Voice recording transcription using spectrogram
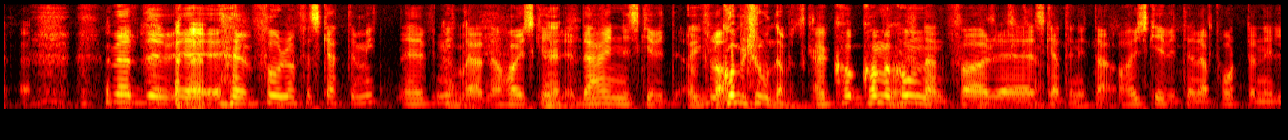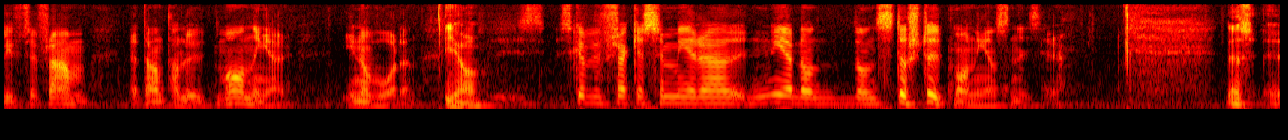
Men du, eh, Forum för skattenytta har ju skrivit, det har ni skrivit, förlåt. Kommissionen för Eh, skatt. ko- Kommissionen för eh, skattenytta har ju skrivit en rapport där ni lyfter fram ett antal utmaningar inom vården. Ja. Ska vi försöka summera ner de, de största utmaningarna som ni ser? Den eh,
